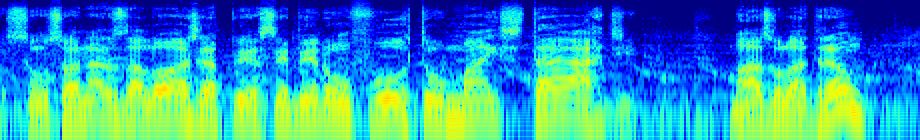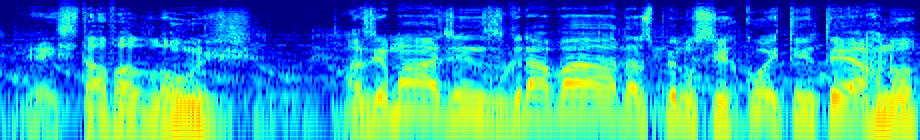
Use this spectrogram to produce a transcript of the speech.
Os funcionários da loja perceberam o furto mais tarde mas o ladrão já estava longe. As imagens gravadas pelo circuito interno,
